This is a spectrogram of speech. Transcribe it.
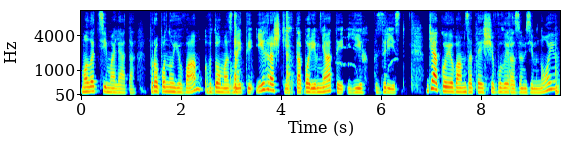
Молодці малята. Пропоную вам вдома знайти іграшки та порівняти їх зріст. Дякую вам за те, що були разом зі мною.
